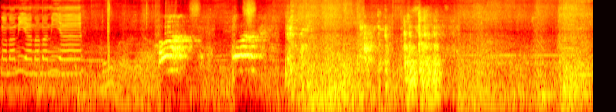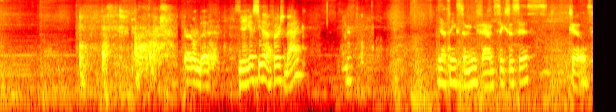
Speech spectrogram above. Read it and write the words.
turret mia, been. Mamma mia, mamma mia. Right on back. Did you guys see that first back? Yeah, thanks to me, fam. Six assists, kills.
